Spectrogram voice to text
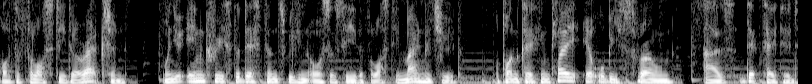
of the velocity direction. When you increase the distance, we can also see the velocity magnitude. Upon clicking play, it will be thrown as dictated.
